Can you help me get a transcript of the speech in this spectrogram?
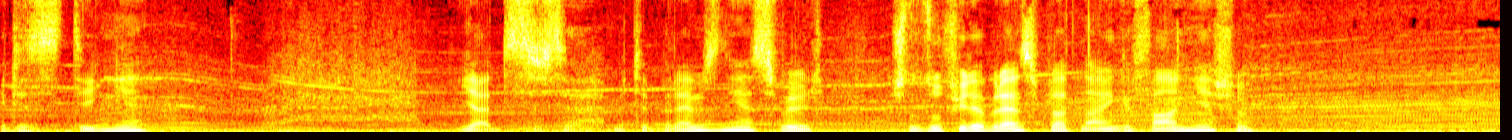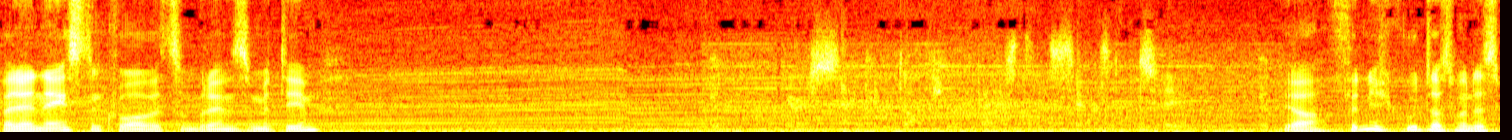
Dieses Ding hier. Ja, das ist ja mit den Bremsen hier ist wild. Schon so viele Bremsplatten eingefahren hier schon. Bei der nächsten Kurve zum Bremsen mit dem. Ja, finde ich gut, dass man das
